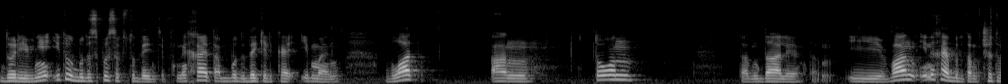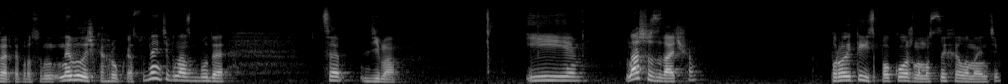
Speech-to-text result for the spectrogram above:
дорівнює, і тут буде список студентів. Нехай там буде декілька імен. Влад, Антон, там далі там, Іван, і нехай буде там четверте, просто невеличка групка студентів у нас буде. Це Діма. І наша задача пройтись по кожному з цих елементів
